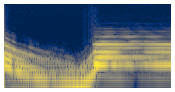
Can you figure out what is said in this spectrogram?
Música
